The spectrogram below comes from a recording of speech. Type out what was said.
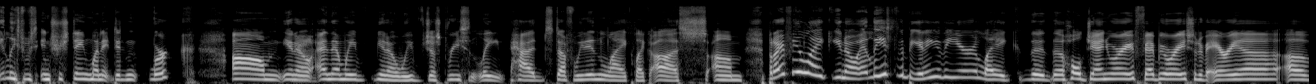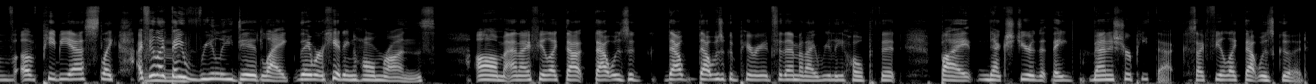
at least it was interesting when it didn't work. Um, you know, and then we've, you know, we've just recently had stuff we didn't like, like us. Um, but I feel like, you know, at least at the beginning of the year, like the the whole January, February sort of area of of PBS, like I feel like they really did like they were hitting home runs. Um, and I feel like that that was a that that was a good period for them, and I really hope that by next year that they manage to repeat that because I feel like that was good.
